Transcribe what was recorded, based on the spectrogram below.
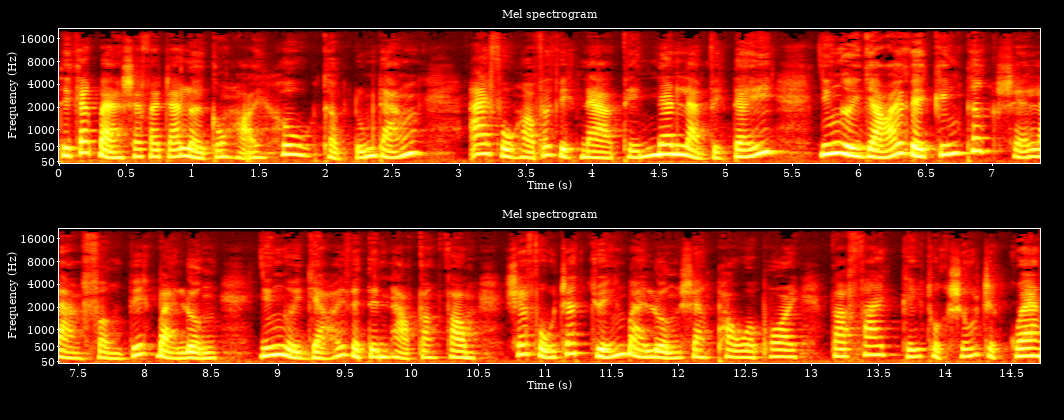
thì các bạn sẽ phải trả lời câu hỏi who thật đúng đắn. Ai phù hợp với việc nào thì nên làm việc đấy. Những người giỏi về kiến thức sẽ làm phần viết bài luận. Những người giỏi về tin học văn phòng sẽ phụ trách chuyển bài luận sang PowerPoint và file kỹ thuật số trực quan.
